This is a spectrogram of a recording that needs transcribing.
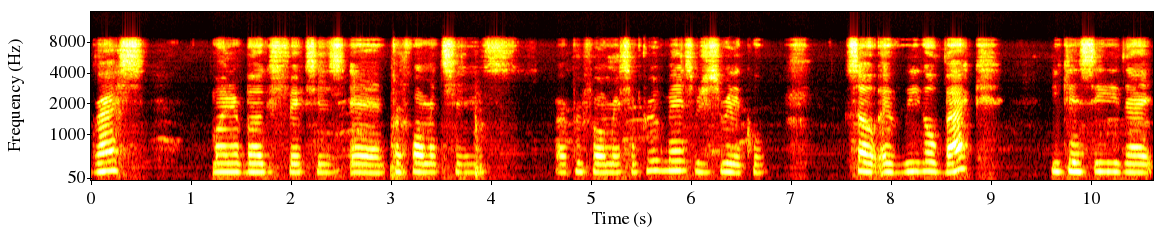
grass. Minor bugs fixes and performances or performance improvements, which is really cool. So if we go back you can see that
